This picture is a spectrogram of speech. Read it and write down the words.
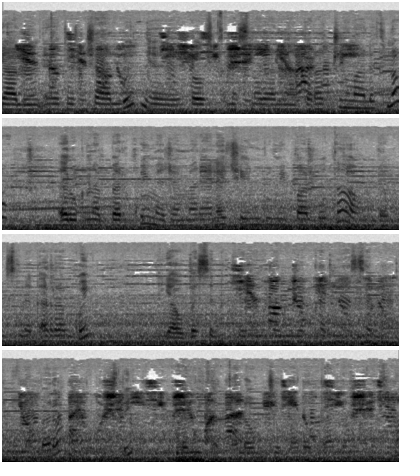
ያሉኝ እህቶች አሉኝ። በውስጥ መስመር ያልናገራችሁኝ ማለት ነው። ሩቅ ነበርኩኝ መጀመሪያ ላይ ቼንዱ የሚባል ቦታ፣ አሁን ደግሞ ስለቀረብኩኝ ያው በስልክ ያሰብኩኝ ነበረ። ማለት ነው። ይህን ያለው ሁኔታ ናቸው።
